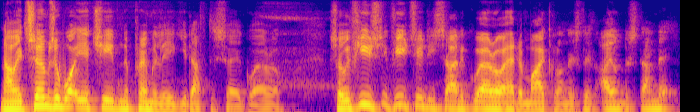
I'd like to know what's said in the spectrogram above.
Now, in terms of what he achieved in the Premier League, you'd have to say Aguero. So if you if you two decide Aguero ahead of Michael on this list, I understand it.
